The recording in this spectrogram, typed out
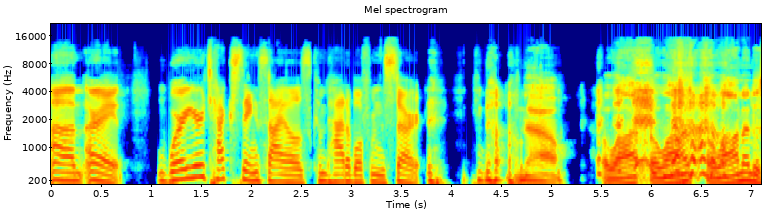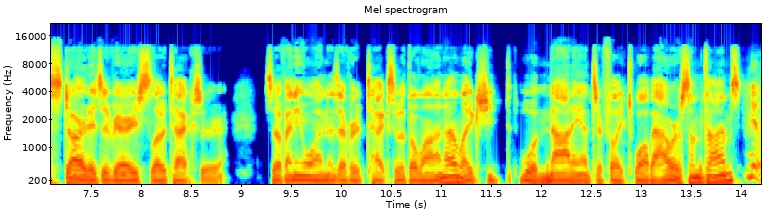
Um, all right. Were your texting styles compatible from the start? no. no. Ilana, Ilana, No. Ilana to start is a very slow texter. So if anyone has ever texted with Ilana, like she will not answer for like 12 hours sometimes. No.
